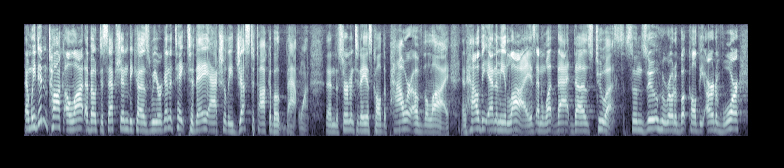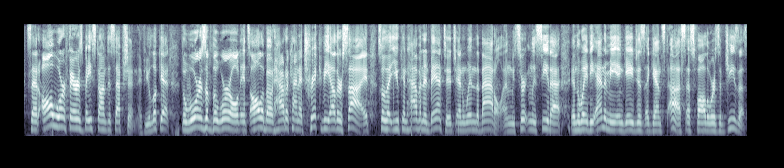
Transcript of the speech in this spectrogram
And we didn't talk a lot about deception because we were going to take today actually just to talk about that one. And the sermon today is called The Power of the Lie and how the enemy lies and what that does to us. Sun Tzu, who wrote a book called The Art of War, said all warfare is based on deception. If you look at the wars of the world, it's all about how to kind of trick the other side so that you can have an advantage and win the battle battle. And we certainly see that in the way the enemy engages against us as followers of Jesus.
